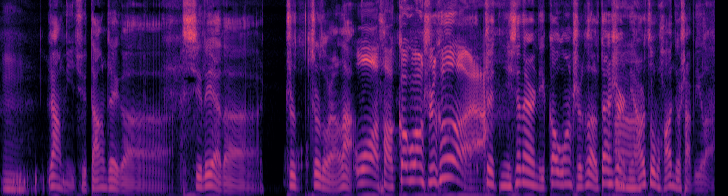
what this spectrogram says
嗯，让你去当这个系列的制制作人了。我操，高光时刻呀！对你现在是你高光时刻了，但是啊你要是做不好，你就傻逼了。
